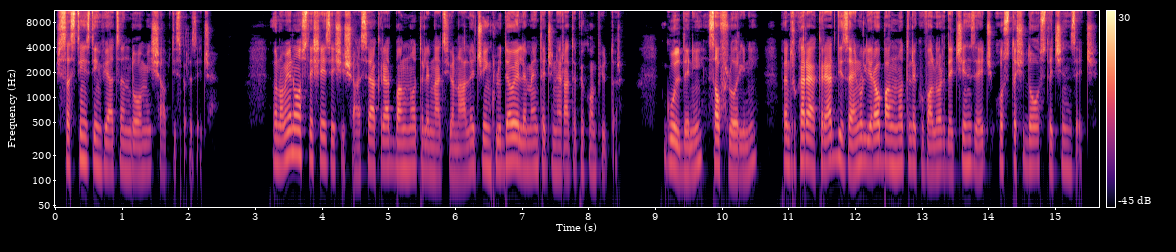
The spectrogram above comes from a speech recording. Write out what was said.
și s-a stins din viață în 2017. În 1966 a creat bancnotele naționale ce includeau elemente generate pe computer. Guldenii sau florinii, pentru care a creat designul, erau bancnotele cu valori de 50, 100 și 250.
